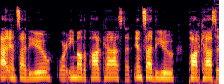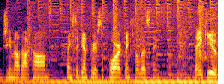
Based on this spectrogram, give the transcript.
at Inside the U or email the podcast at inside the U podcast at gmail.com. Thanks again for your support. Thanks for listening. Thank you.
